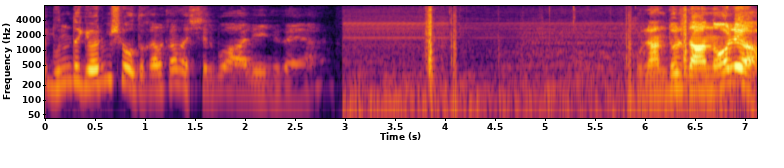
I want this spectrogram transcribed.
İyi bunu da görmüş olduk arkadaşlar bu haliyle de ya. Ulan dur daha ne oluyor?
